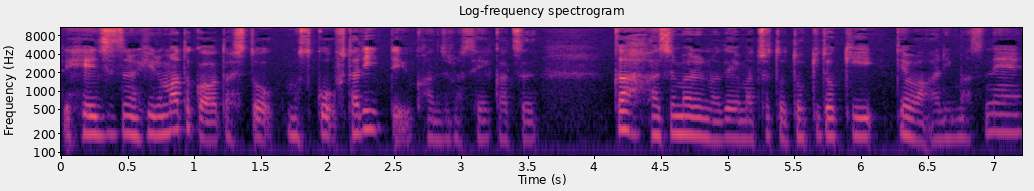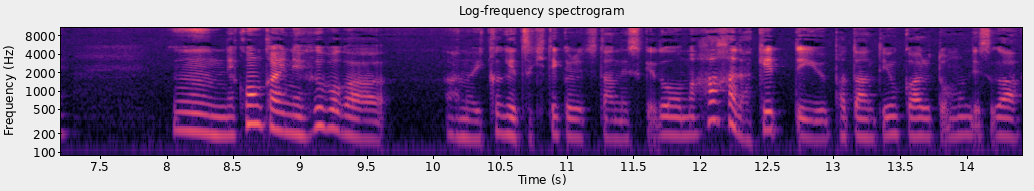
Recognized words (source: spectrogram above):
で平日の昼間とか私と息子2人っていう感じの生活が始まるので、まあ、ちょっとドキドキではありますね。うん、で今回ね父母があの1ヶ月来てくれてたんですけど、まあ、母だけっていうパターンってよくあると思うんですが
